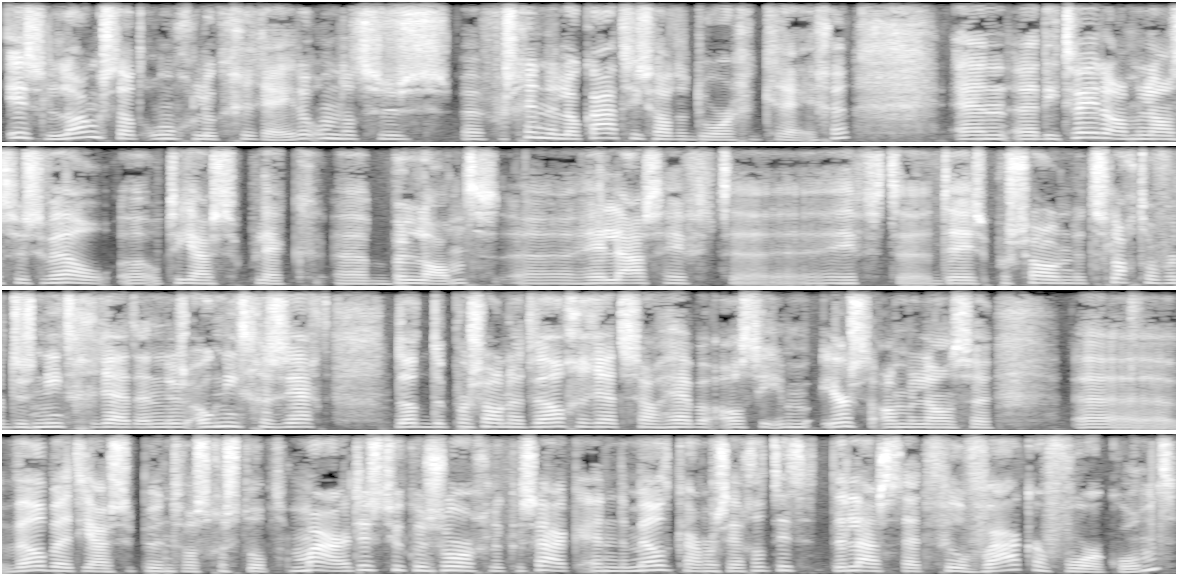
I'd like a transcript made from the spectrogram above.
is langs dat ongeluk gereden, omdat ze dus eh, verschillende locaties hadden doorgekregen. En eh, die tweede ambulance is wel op de juiste plek beland. Helaas heeft, heeft deze persoon het slachtoffer dus niet gered... en dus ook niet gezegd dat de persoon het wel gered zou hebben... als die eerste ambulance wel bij het juiste punt was gestopt. Maar het is natuurlijk een zorgelijke zaak. En de meldkamer zegt dat dit de laatste tijd veel vaker voorkomt.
